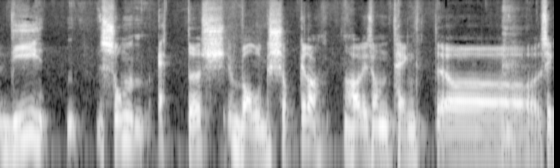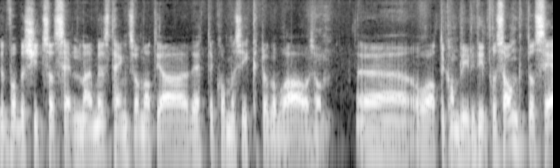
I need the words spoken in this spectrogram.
de som et etter valgsjokket da, har liksom tenkt og Sikkert for å beskytte seg selv, nærmest, tenkt sånn at ja, dette kommer sikkert til å gå bra, og sånn. Uh, og at det kan bli litt interessant å se.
